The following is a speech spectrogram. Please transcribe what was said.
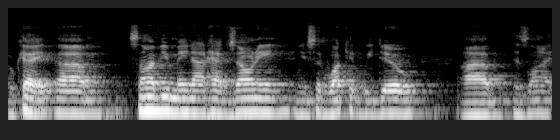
Okay, um, some of you may not have zoning, and you said, what can we do? Um, As long,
